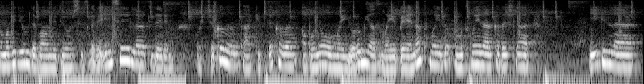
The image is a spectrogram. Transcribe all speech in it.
Ama videom devam ediyor sizlere. iyi seyirler dilerim. Hoşçakalın, takipte kalın. Abone olmayı, yorum yazmayı, beğen atmayı da unutmayın arkadaşlar. İyi günler.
